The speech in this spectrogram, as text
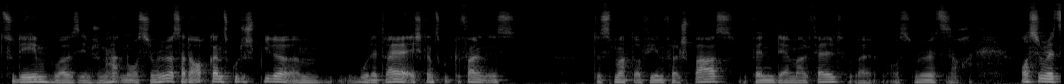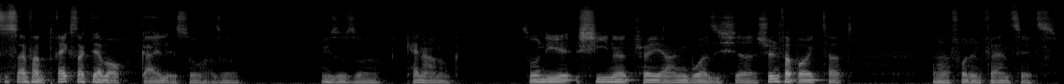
Zudem, weil wir es eben schon hatten, Austin Rivers hatte auch ganz gute Spiele, ähm, wo der Dreier echt ganz gut gefallen ist. Das macht auf jeden Fall Spaß, wenn der mal fällt, weil Austin Rivers ist auch. Austin Rivers ist einfach ein Drecksack, der aber auch geil ist, so. Also, wie so, so, keine Ahnung. So in die Schiene Trey Young, wo er sich äh, schön verbeugt hat äh, vor den Fans jetzt.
